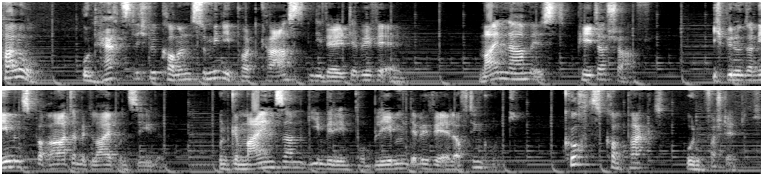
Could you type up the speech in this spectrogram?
Hallo und herzlich willkommen zum Mini-Podcast in die Welt der BWL. Mein Name ist Peter Scharf. Ich bin Unternehmensberater mit Leib und Seele und gemeinsam gehen wir den Problemen der BWL auf den Grund. Kurz, kompakt, unverständlich.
